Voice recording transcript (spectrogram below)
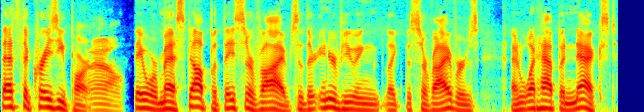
That's the crazy part Wow. they were messed up, but they survived. So they're interviewing like the survivors and what happened next,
